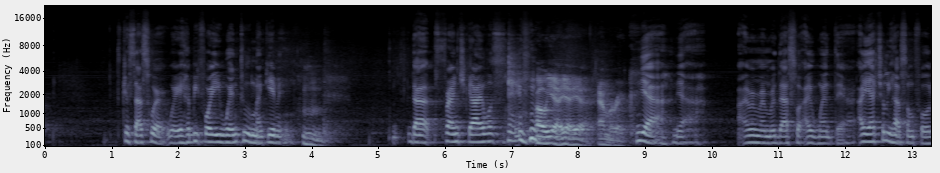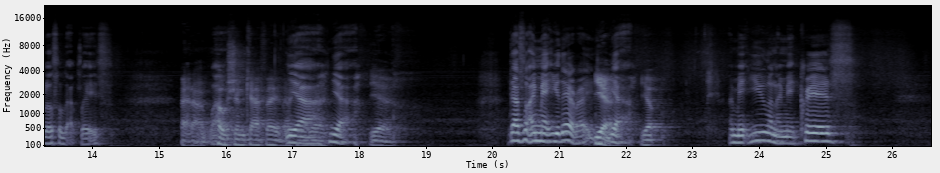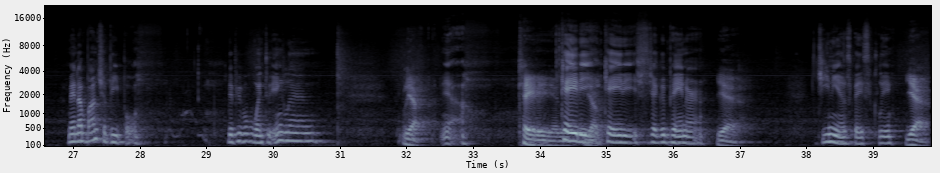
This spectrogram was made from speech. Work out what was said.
because that's where, where before he went to McGiving. That French guy was his name. Oh yeah, yeah, yeah. Amaric. yeah, yeah. I remember that's what I went there. I actually have some photos of that place. at a Wow. Potion Cafe. Yeah, yeah. Yeah. That's when I met you there, right? Yeah. Yeah. Yep. I met you and I met Chris. Met a bunch of people. The people who went to England. Yeah. Yeah. Katie and Katie. Yep. Katie. She's a good painter. Yeah. Genius, basically. Yeah.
